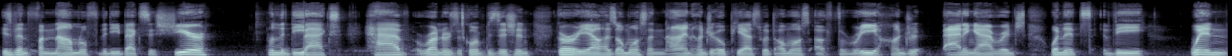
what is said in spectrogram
He's been phenomenal for the D backs this year when the D backs have runners in scoring position. Gurriel has almost a 900 OPS with almost a 300 batting average. When it's the when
